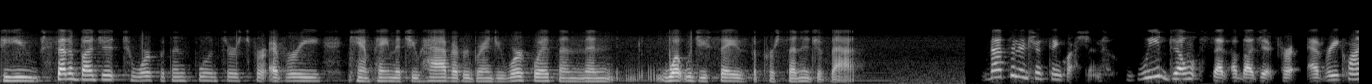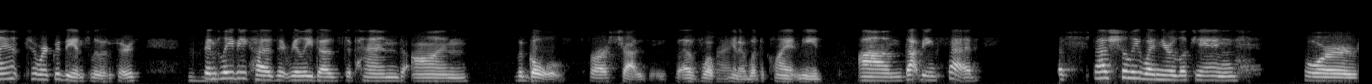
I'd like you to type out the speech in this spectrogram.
do you set a budget to work with influencers for every campaign that you have, every brand you work with, and then what would you say is the percentage of that? That's an interesting question. We don't set a budget for every client to work with the influencers, mm-hmm. simply because it really does depend on the goals for our strategy of what right. you know what the client needs. Um, that being said, especially when you're looking for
